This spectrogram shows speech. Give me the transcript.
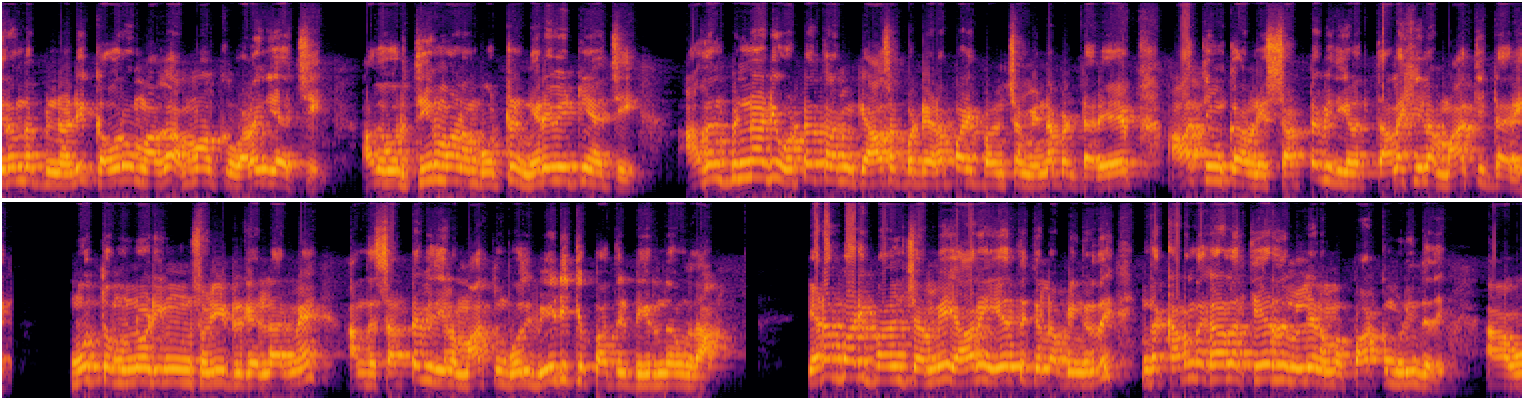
இறந்த பின்னாடி கௌரவமாக அம்மாவுக்கு வழங்கியாச்சு. அது ஒரு தீர்மானம் போட்டு நிறைவேற்றியாச்சு. அதன் பின்னாடி ஒற்றை தலைமைக்கு ஆசைப்பட்டு எடப்பாடி பழனிசாமி என்ன பண்ணிட்டாரு? அதிமுகவுடைய சட்ட விதிகளை தலைகீழ மாத்திட்டாரு. மூத்த முன்னோடின்னு சொல்லிட்டு இருக்க எல்லாருமே அந்த சட்ட விதிகளை மாத்தும் போது வேடிக்கை பார்த்துக்கிட்டு இருந்தவங்க தான். எடப்பாடி பழனிசாமி யாரும் ஏத்துக்கல அப்படிங்கிறது இந்த கடந்த கால தேர்தலிலே நம்ம பார்க்க முடிந்தது. ஓ,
